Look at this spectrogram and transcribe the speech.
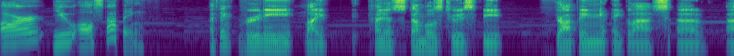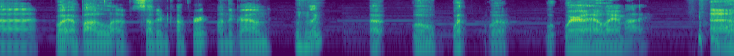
are you all stopping? I think Rudy like kind of stumbles to his feet, dropping a glass of uh, what a bottle of Southern Comfort on the ground. Mhm. Like, uh, well, what, well, where the hell am I? Oh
